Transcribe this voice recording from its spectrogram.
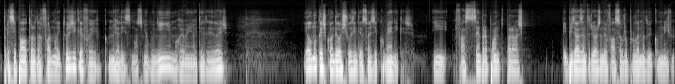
O principal autor da reforma litúrgica foi, como já disse, Monsenhor Boninho, morreu em 82. Ele nunca escondeu as suas intenções ecuménicas e faço sempre a ponte para os episódios anteriores onde eu falo sobre o problema do ecumenismo.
